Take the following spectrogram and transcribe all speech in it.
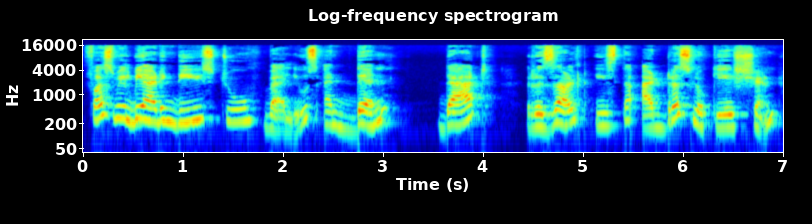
first we'll be adding these two values and then that result is the address location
